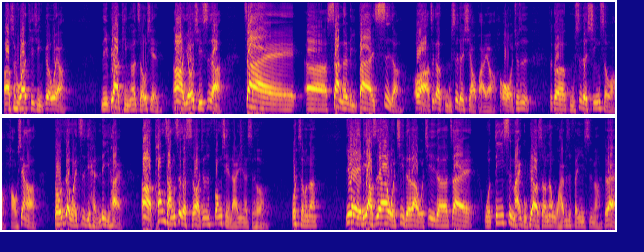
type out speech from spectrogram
啊，所以我要提醒各位啊，你不要铤而走险啊，尤其是啊，在呃上个礼拜四啊，哇，这个股市的小白啊，哦，就是。这个股市的新手啊，好像啊都认为自己很厉害啊。通常这个时候就是风险来临的时候，为什么呢？因为李老师啊，我记得了，我记得在我第一次买股票的时候呢，我还不是分析师嘛，对不对？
